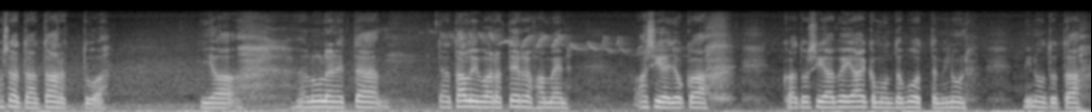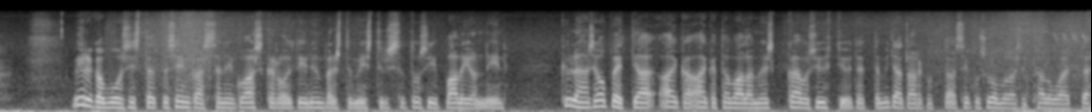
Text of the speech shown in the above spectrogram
osataan tarttua. Ja mä luulen, että tämä Tallivaara Terrafamen asia, joka, joka tosiaan vei aika monta vuotta minun, minun tota virkavuosista, että sen kanssa niin kun askaroitiin ympäristöministeriössä tosi paljon, niin kyllähän se opetti aika, aika tavalla myös kaivosyhtiöitä, että mitä tarkoittaa se, kun suomalaiset haluaa, että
